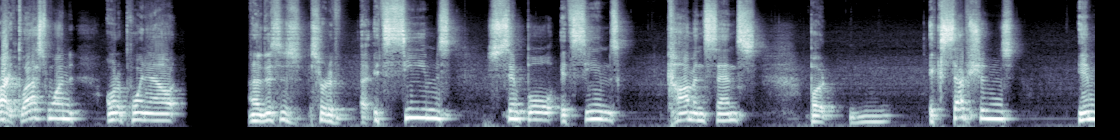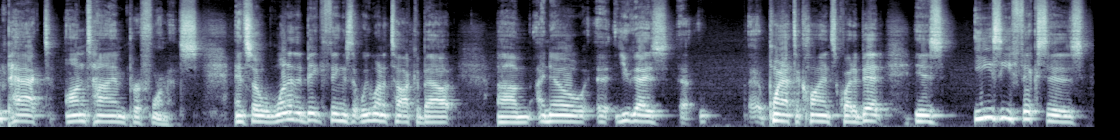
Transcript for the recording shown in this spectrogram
All right, last one I want to point out. Uh, this is sort of, uh, it seems simple, it seems common sense, but exceptions impact on time performance. And so, one of the big things that we want to talk about, um, I know uh, you guys uh point out to clients quite a bit, is easy fixes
